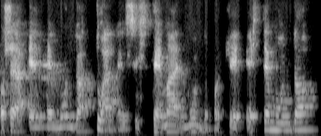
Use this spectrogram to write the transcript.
O sea, el, el mundo actual, el sistema del mundo, porque este mundo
